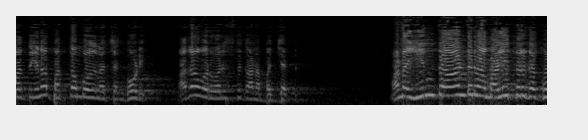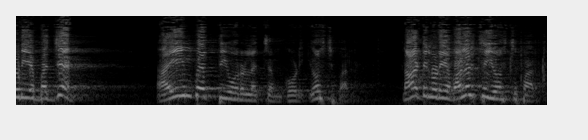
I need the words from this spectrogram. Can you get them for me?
பாத்தீங்கன்னா பத்தொன்பது லட்சம் கோடி. அதான் ஒரு வருஷத்துக்கான பட்ஜெட். ஆனா இந்த ஆண்டு நாம் அளித்திருக்கக்கூடிய பட்ஜெட் ஐம்பத்தி ஒரு லட்சம் கோடி. யோசிச்சு பாருங்க. நாட்டினுடைய வளர்ச்சி யோசிச்சு பாருங்க.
